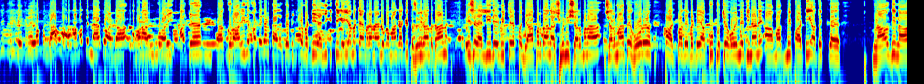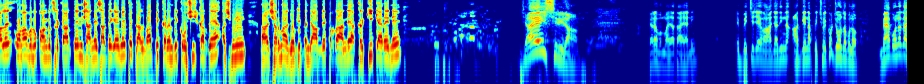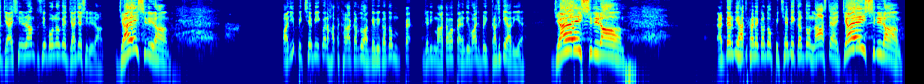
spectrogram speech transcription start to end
ਜੀ ਤੁਸੀਂ ਦੇਖ ਰਹੇ ਹੋ ਪੰਜਾਬ ਖਬਰਨਾਮਾ ਤੇ ਮੈਂ ਤੁਹਾਡਾ ਆਪਣਾ ਅਰੁਣ ਕੁਰਾਲੀ। ਅੱਜ ਅ, ਕੁਰਾਲੀ ਦੇ ਫਤਿਹਗੜ੍ਹ ਪੈਲੇਸ ਦੇ ਵਿੱਚ ਇੱਕ ਵੱਡੀ ਰੈਲੀ ਕੀਤੀ ਗਈ ਹੈ। ਮੈਂ ਕੈਮਰਾਮੈਨ ਨੂੰ ਕਹਾਂਗਾ ਕਿ ਤਸਵੀਰਾਂ ਦਿਖਾਣ। ਇਸ ਰੈਲੀ ਦੇ ਵਿੱਚ ਪੰਜਾਬ ਪ੍ਰਧਾਨ ਅਸ਼ਵਨੀ ਸ਼ਰਮਾ ਸ਼ਰਮਾ ਤੇ ਹੋਰ ਭਾਜਪਾ ਦੇ ਵੱਡੇ ਆਗੂ ਪੁੱਜੇ ਹੋਏ ਨੇ ਜਿਨ੍ਹਾਂ ਨੇ ਆਮ ਆਦਮੀ ਪਾਰਟੀ ਅਤੇ ਕ- ਨਾਲ ਦੀ ਨਾਲ ਉਹਨਾਂ ਵੱਲੋਂ ਕਾਂਗਰਸ ਸਰਕਾਰ ਤੇ ਨਿਸ਼ਾਨੇ ਸਾਧੇ ਗਏ ਨੇ ਤੇ ਗੱਲਬਾਤ ਵੀ ਕਰਨ ਦੀ ਕੋਸ਼ਿਸ਼ ਕਰਦੇ ਆ ਅਸ਼ਵਨੀ ਅ, ਸ਼ਰਮਾ ਜੋ ਕਿ ਪੰਜਾਬ ਦੇ ਪ੍ਰਧਾਨ ਨੇ ਆਖਰ ਕੀ ਕਹਿ ਰਹੇ ਨੇ? ਜੈ ਸ਼੍ਰੀ ਰਾਮ। ਯਾਰ ਉਹ ਮਜ਼ਾ ਤਾਂ ਆਇਆ ਨਹੀਂ ਇਹ ਵਿੱਚ ਜੇ ਆਵਾਜ਼ ਆਦੀ ਨਾ ਅੱਗੇ ਨਾ ਪਿੱਛੋਂ, ਇੱਕ ਵਾਰ ਜ਼ੋਰ ਦਾ ਬੋਲੋ। ਮੈਂ ਬੋਲਾਂਗਾ, ਜੈ ਸ਼੍ਰੀ ਰਾਮ, ਤੁਸੀਂ ਬੋਲੋਗੇ, ਜੈ ਜੈ ਸ਼੍ਰੀ ਰਾਮ। ਜੈ ਸ਼੍ਰੀ ਰਾਮ। ਭਾਜੀ, ਪਿੱਛੇ ਵੀ ਇੱਕ ਵਾਰ ਹੱਥ ਖੜਾ ਕਰ ਦਿਓ ਅੱਗੇ ਵੀ ਕਰ ਦਿਓ ਜਿਹੜੀ ਮਾਤਾਵਾਂ, ਭੈਣ ਦੀ ਆਵਾਜ਼ ਬੜੀ ਗੱਜ ਕੇ ਆ ਰਹੀ ਹੈ। ਜੈ ਸ਼੍ਰੀ ਰਾਮ। ਇੱਧਰ ਵੀ ਹੱਥ ਖੜੇ ਕਰ ਦਿਓ ਪਿੱਛੇ ਵੀ ਕਰ ਦਿਓ ਲਾਸਟ ਹੈ, ਜੈ ਸ਼੍ਰੀ ਰਾਮ।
